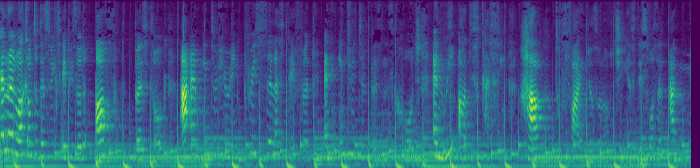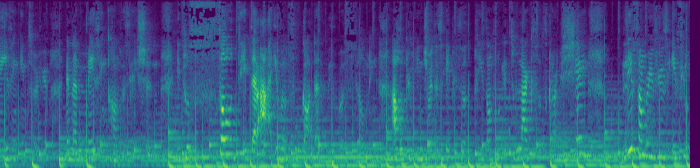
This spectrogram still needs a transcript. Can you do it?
Hello and welcome to this week's episode of Biz Talk. I am interviewing Priscilla Stephan, an intuitive business coach, and we are discussing how to find your zone of genius. This was an amazing interview, an amazing conversation. It was so deep that I even forgot that we were filming. I hope you enjoyed this episode. Please don't forget to like, subscribe, share, leave some reviews if you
